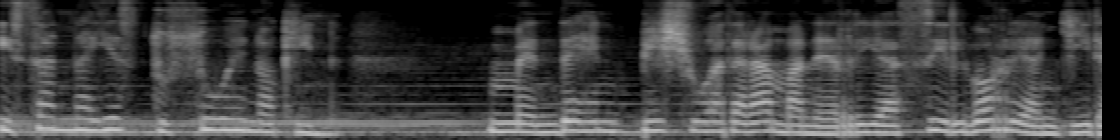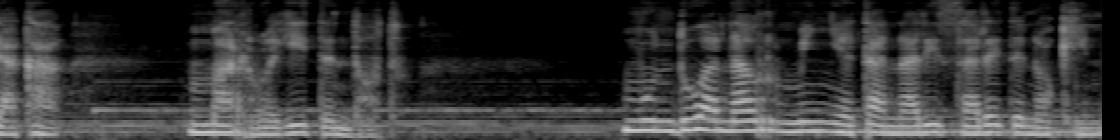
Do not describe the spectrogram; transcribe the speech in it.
izan nahi ez duzuenokin, mendeen pixua daraman herria zilborrean jiraka, marro egiten dut. Munduan aur minetan ari zaretenokin,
